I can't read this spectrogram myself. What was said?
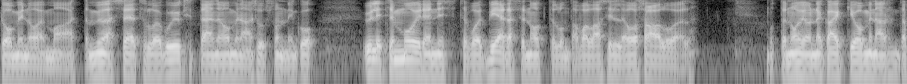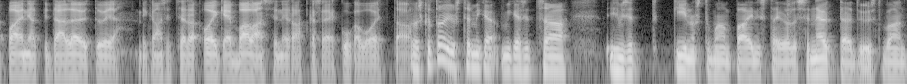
dominoimaan, että myös se, että sulla on joku yksittäinen ominaisuus on niin kuin ylitse muiden, niin sitten sä voit viedä sen ottelun tavallaan sille osa-alueelle. Mutta noi on ne kaikki ominaisuudet, mitä painijat pitää löytyä ja mikä on sitten se oikea balanssi, niin ratkaisee, kuka voittaa. Olisiko toi just se, mikä, mikä sitten saa ihmiset kiinnostumaan painista, joille se näyttäytyy sitten vaan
